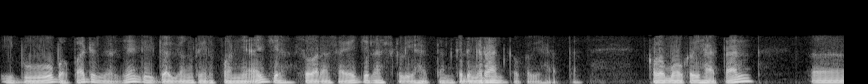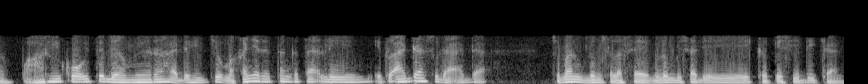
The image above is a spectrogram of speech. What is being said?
Ibu, Bapak dengarnya di gagang teleponnya aja. Suara saya jelas kelihatan, kedengeran kok kelihatan. Kalau mau kelihatan eh Hari kok itu ada merah, ada hijau, makanya datang ke taklim. Itu ada, sudah ada. Cuman belum selesai, belum bisa di kan.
